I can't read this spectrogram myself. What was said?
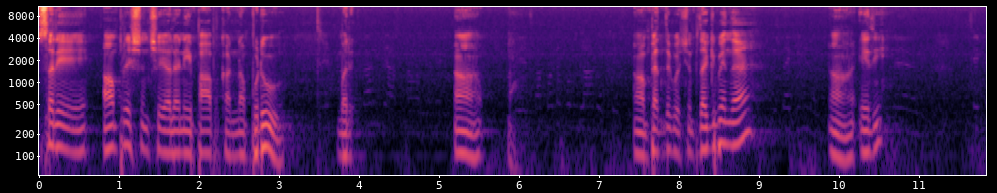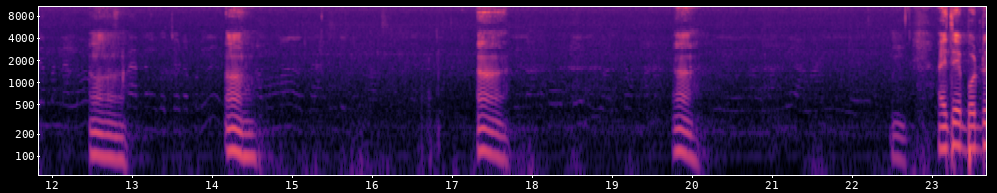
సరే ఆపరేషన్ చేయాలని పాపకు అన్నప్పుడు మరి పెద్దగా వచ్చింది తగ్గిపోయిందా? ఏది? ఆ, అయితే బొడ్డు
